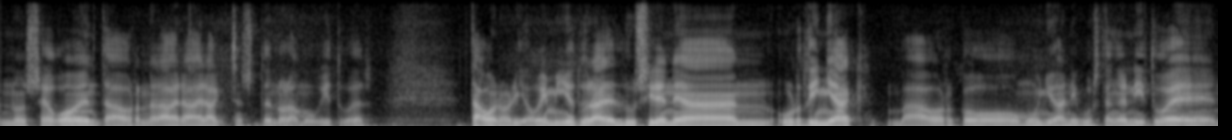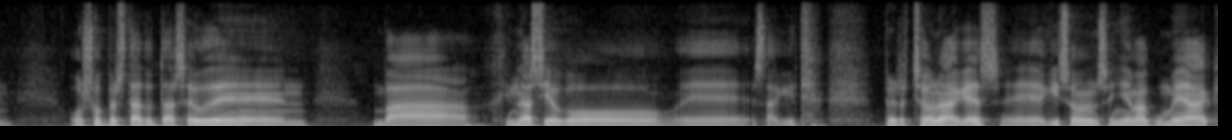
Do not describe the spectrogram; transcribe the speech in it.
non zegoen eta horren arabera erakitzen zuten nola mugitu, ez? Eta bueno, hori, hogei minutura heldu zirenean urdinak, ba, horko muñoan ikusten genituen oso prestatuta zeuden ba, gimnasioko e, ez dakit, pertsonak, ez? E, gizon zein emakumeak,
